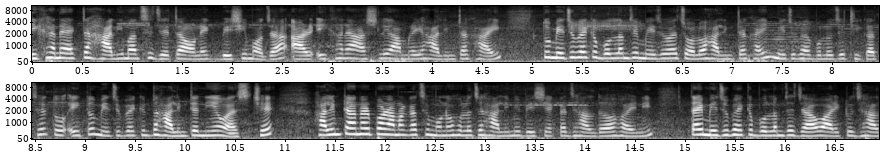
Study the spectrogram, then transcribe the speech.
এইখানে একটা হালিম আছে যেটা অনেক বেশি মজা, আর এইখানে আসলে আমরা এই হালিমটা খাই। তো মেজু ভাইকে বললাম যে, মেজু ভাই, চলো হালিমটা খাই। মেজু ভাই বলল যে, ঠিক আছে। তো এই তো মেজু ভাই কিন্তু হালিমটা নিয়েও আসছে। হালিমটা আনার পর আমার কাছে মনে হলো যে, হালিমে বেশি একটা ঝাল দেওয়া হয়নি। তাই মেজু ভাইকে বললাম যে, যাও আর একটু ঝাল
